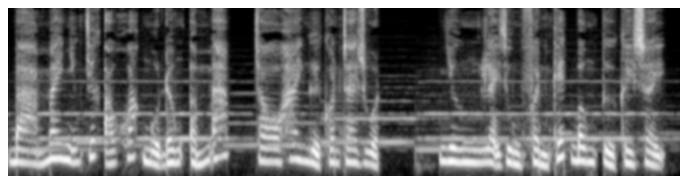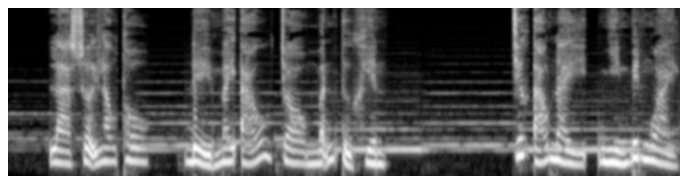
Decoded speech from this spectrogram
bà may những chiếc áo khoác mùa đông ấm áp cho hai người con trai ruột nhưng lại dùng phần kết bông từ cây sậy là sợi lau thô để may áo cho mẫn tử khiên. Chiếc áo này nhìn bên ngoài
